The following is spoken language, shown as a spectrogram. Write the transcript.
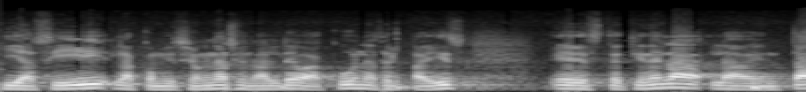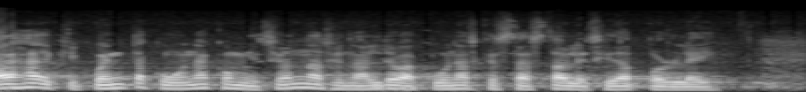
y así la Comisión Nacional de Vacunas. El país este, tiene la, ventaja de que cuenta con una Comisión Nacional de Vacunas que está establecida por ley.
